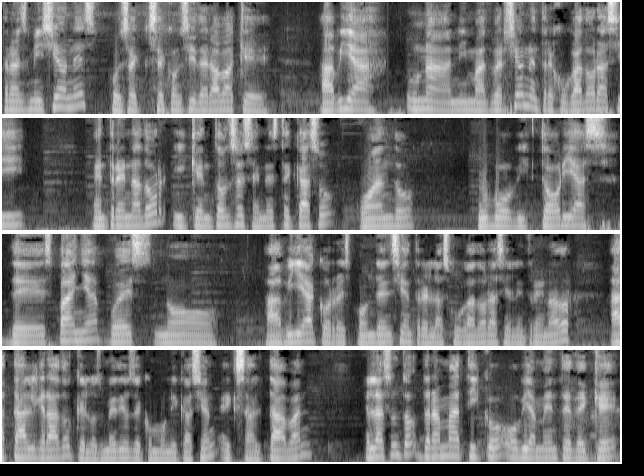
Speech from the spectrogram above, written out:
transmisiones, pues se, se consideraba que había una animadversión entre jugadoras y entrenador y que entonces en este caso cuando hubo victorias de España pues no había correspondencia entre las jugadoras y el entrenador, a tal grado que los medios de comunicación exaltaban el asunto dramático, obviamente, de que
